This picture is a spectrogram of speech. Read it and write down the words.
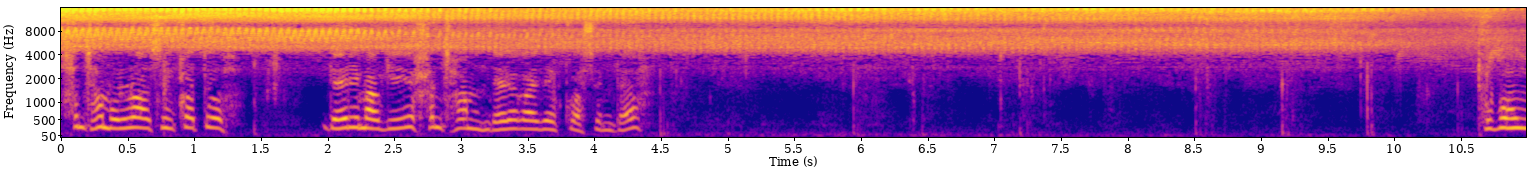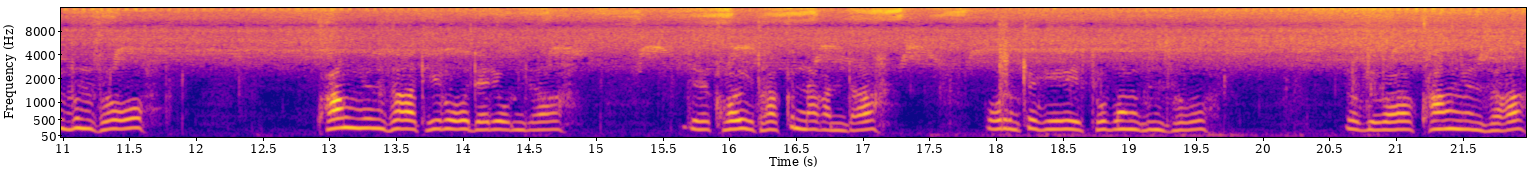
한참 올라왔으니까 또 내리막이 한참 내려가야 될 것 같습니다. 도봉분소 광윤사 뒤로 내려옵니다. 이제 거의 다 끝나간다. 오른쪽이 도봉분소, 여기가 광윤사.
